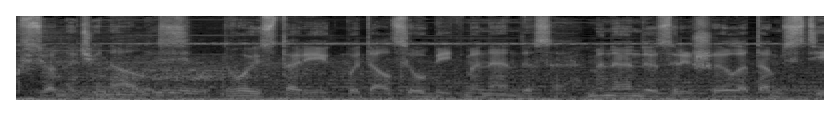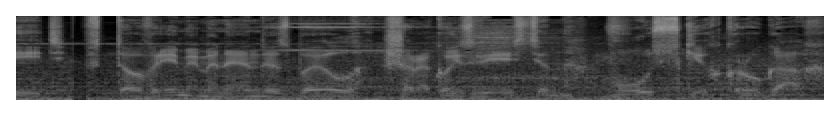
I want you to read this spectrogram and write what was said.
как все начиналось. Твой старик пытался убить Менендеса. Менендес решил отомстить. В то время Менендес был широко известен в узких кругах.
